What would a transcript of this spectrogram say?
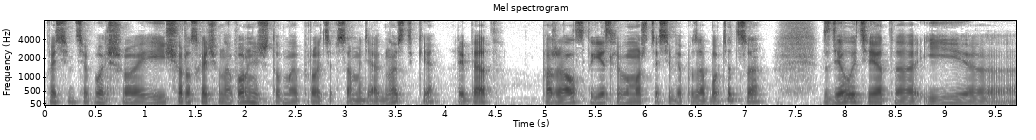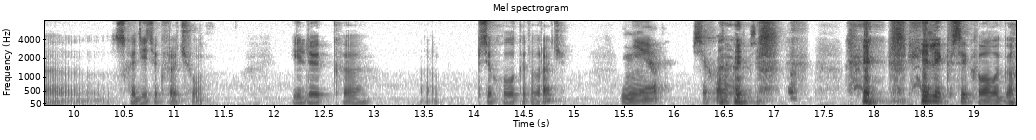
Спасибо тебе большое. И еще раз хочу напомнить, что мы против самодиагностики. Ребят, пожалуйста, если вы можете о себе позаботиться, сделайте это и э, сходите к врачу. Или к... Э, психолог – это врач? Нет, психолог Или к психологу.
